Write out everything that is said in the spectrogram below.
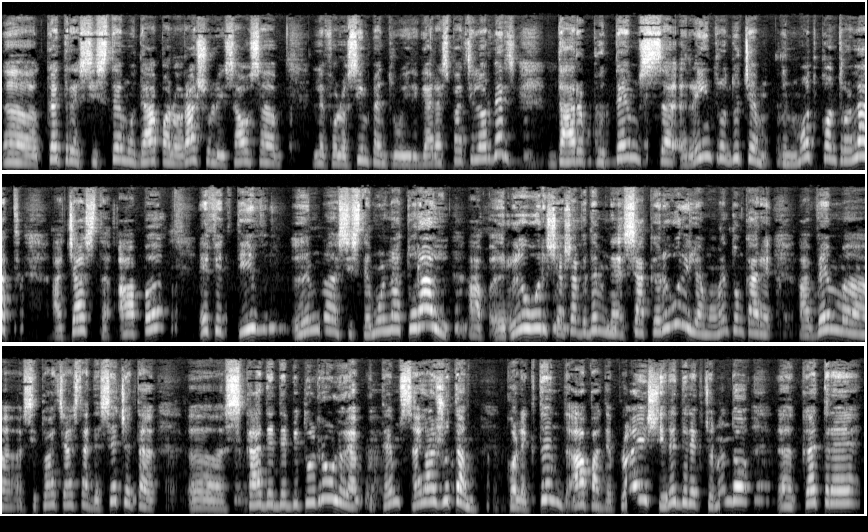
uh, către sistemul de apă al orașului sau să le folosim pentru irigarea spațiilor verzi, dar putem să reintroducem în mod controlat această apă efectiv în sistemul natural, apă, râuri și așa vedem, ne seacă râurile în momentul în care avem situația asta de secetă, scade debitul râului, putem să-l ajutăm colectând apa de ploaie și redirecționând-o uh, către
